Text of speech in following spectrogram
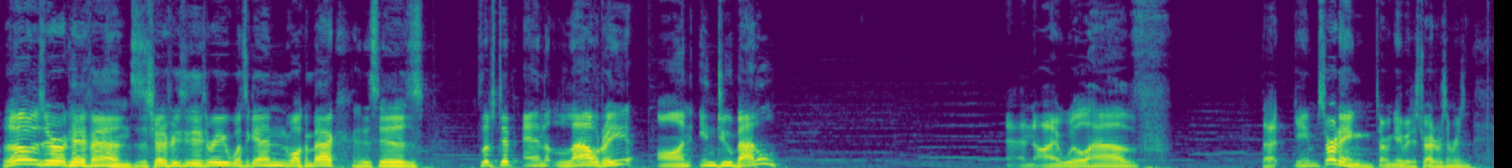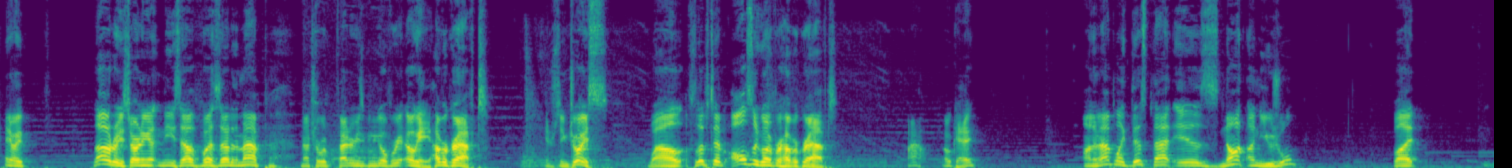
Hello, Zero K fans. This is Shadow363 once again. Welcome back. This is Flipstip and Lauri on Into Battle. And I will have that game starting. Sorry, I'm getting a bit distracted for some reason. Anyway, Lauri starting in the southwest side of the map. Not sure what factory he's going to go for. Okay, Hovercraft. Interesting choice. While Flipstip also going for Hovercraft. Wow, okay. On a map like this, that is not unusual. But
